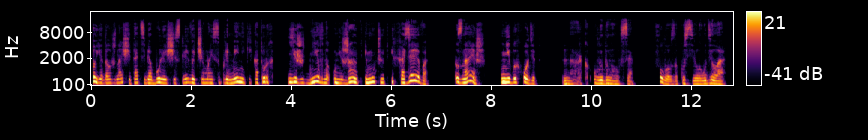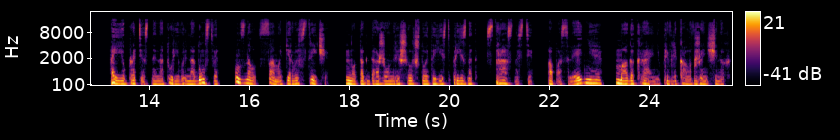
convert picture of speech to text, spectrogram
то я должна считать себя более счастливой, чем мои соплеменники, которых ежедневно унижают и мучают их хозяева? Знаешь, не выходит. Нарк улыбнулся. Фло закусила у дела. О ее протестной натуре и вольнодумстве он знал с самой первой встречи. Но тогда же он решил, что это есть признак страстности, а последнее мага крайне привлекало в женщинах.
